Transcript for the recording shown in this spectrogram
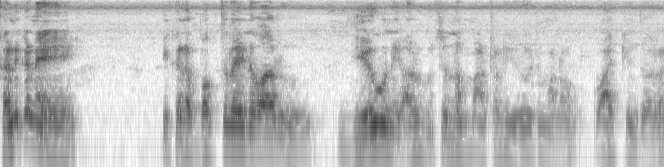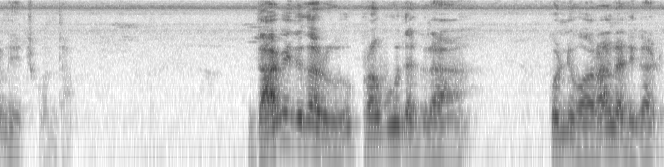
కనుకనే ఇక్కడ భక్తులైన వారు దేవుని అడుగుతున్న మాటలు ఈరోజు మనం వాక్యం ద్వారా నేర్చుకుందాం. దావీదు గారు ప్రభు దగ్గర కొన్ని వరాలు అడిగాడు.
